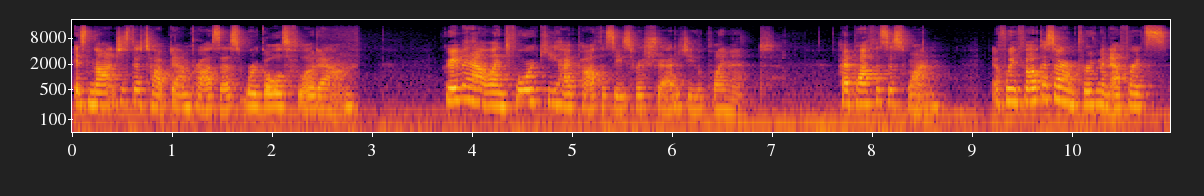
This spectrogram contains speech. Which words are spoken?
it's not just a top down process where goals flow down. Graban outlined four key hypotheses for strategy deployment. Hypothesis 1 If we focus our improvement efforts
